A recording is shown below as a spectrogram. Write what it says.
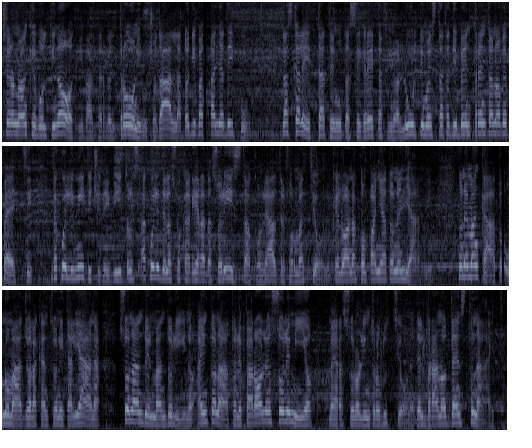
c'erano anche volti noti, Walter Veltroni, Lucio Dalla, Dodi Battaglia dei Pooh. La scaletta, tenuta segreta fino all'ultimo, è stata di ben 39 pezzi, da quelli mitici dei Beatles a quelli della sua carriera da solista con le altre formazioni che lo hanno accompagnato negli anni. Non è mancato un omaggio alla canzone italiana. Suonando il mandolino ha intonato le parole O sole mio, ma era solo l'introduzione del brano Dance Tonight.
